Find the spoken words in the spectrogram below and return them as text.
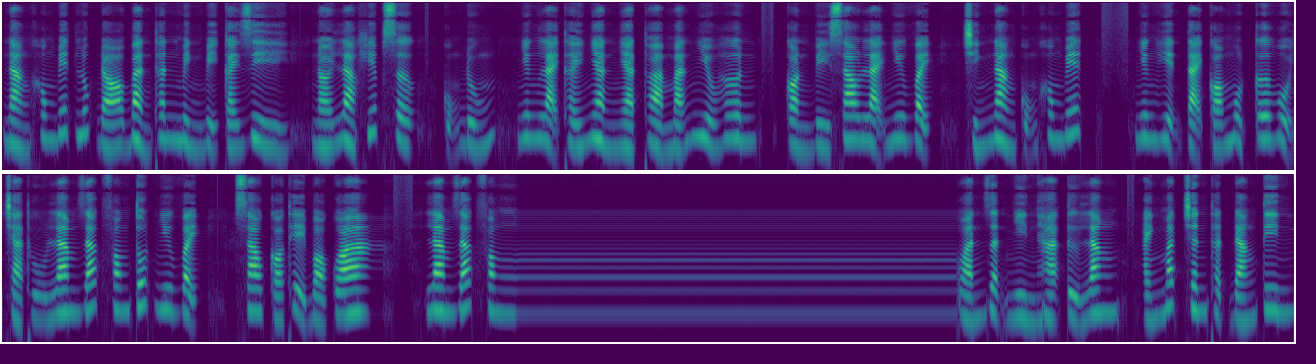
Nàng không biết lúc đó bản thân mình bị cái gì, nói là khiếp sợ, cũng đúng, nhưng lại thấy nhàn nhạt thỏa mãn nhiều hơn. Còn vì sao lại như vậy, chính nàng cũng không biết. Nhưng hiện tại có một cơ hội trả thù Lam Giác Phong tốt như vậy, sao có thể bỏ qua? Lam Giác Phong... Oán giận nhìn Hạ Tử Lăng, ánh mắt chân thật đáng tin,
